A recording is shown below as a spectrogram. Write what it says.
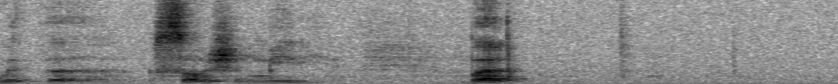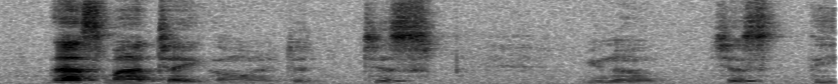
with uh, social media. But that's my take on it. That just you know, just the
